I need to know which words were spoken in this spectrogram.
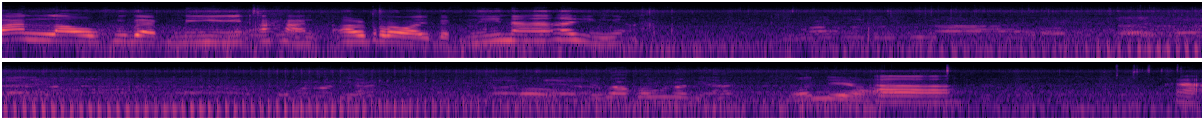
บ้านเราคือแบบมีอาหารอร่อยแบบนี้นะอย่างเงี้ยเออค่ะ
